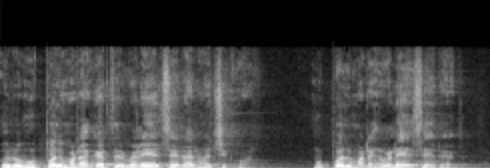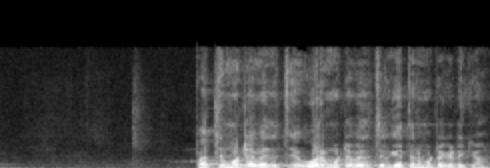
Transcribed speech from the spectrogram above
ஒரு முப்பது மடங்கு கருத்து விளைய செய்கிறாருன்னு வச்சுக்குவோம் முப்பது மடங்கு விளைய செய்கிறார் பத்து மூட்டை விதைச்ச ஒரு மூட்டை விதைச்சதுக்கு எத்தனை மூட்டை கிடைக்கும்?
